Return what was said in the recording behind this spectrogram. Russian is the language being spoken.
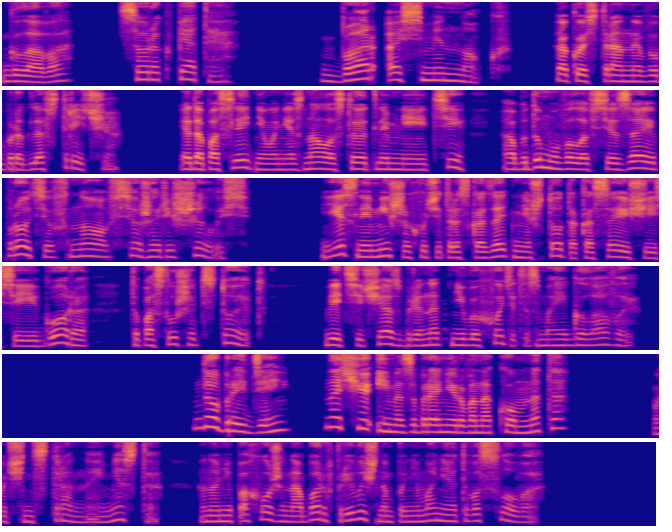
Глава 45. Бар «Осьминог». Какой странный выбор для встречи. Я до последнего не знала, стоит ли мне идти, обдумывала все «за» и «против», но все же решилась. Если Миша хочет рассказать мне что-то, касающееся Егора, то послушать стоит, ведь сейчас брюнет не выходит из моей головы. «Добрый день. На чье имя забронирована комната?» Очень странное место. Оно не похоже на бар в привычном понимании этого слова.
